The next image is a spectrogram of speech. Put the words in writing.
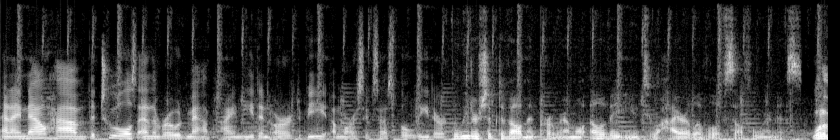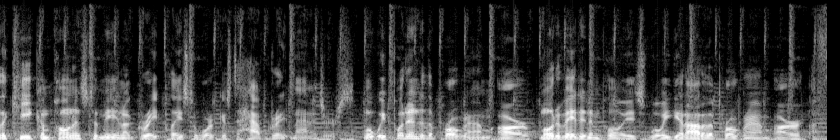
and I now have the tools and the roadmap I need in order to be a more successful leader. The Leadership Development Program will elevate you to a higher level of self-awareness. One of the key components to me in a great place to work is to have great managers. What we put into the program are motivated employees. What we get out of the program are effective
